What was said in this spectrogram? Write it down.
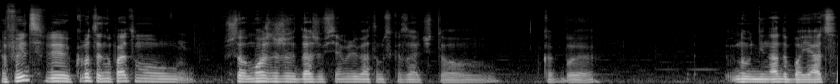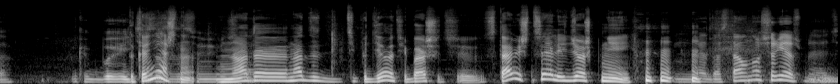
Ну, в принципе, круто, но поэтому, что можно же даже всем ребятам сказать, что как бы, ну, не надо бояться как бы да, конечно. Надо, надо, типа, делать и башить. Ставишь цель, идешь к ней. Да, достал нож, режь, блядь.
